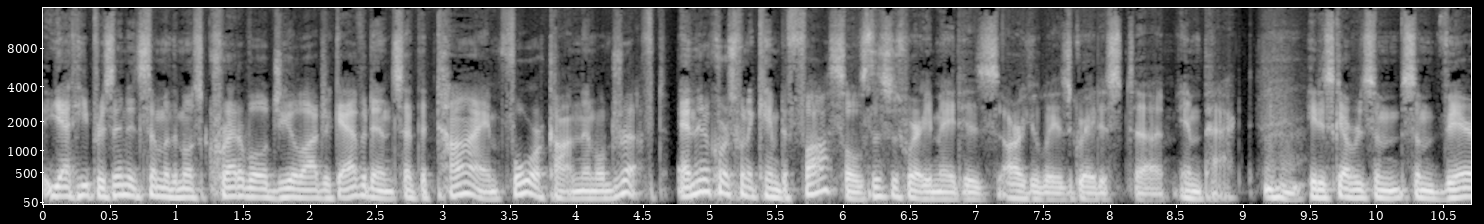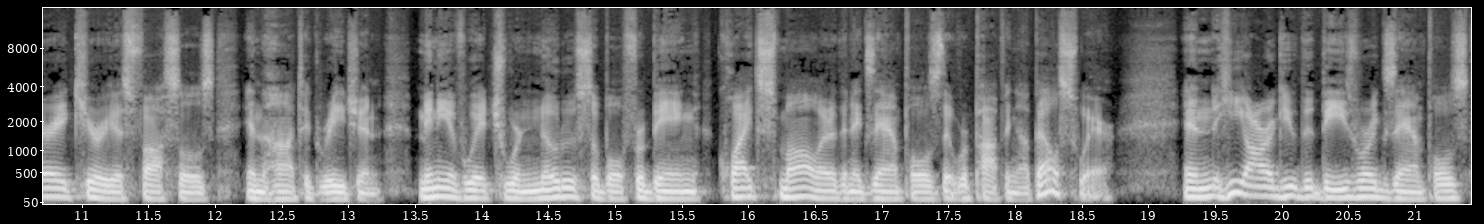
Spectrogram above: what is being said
Yet he presented some of the most credible geologic evidence at the time for continental drift. And then, of course, when it came to fossils, this is where he made his arguably his greatest uh, impact. Mm-hmm. He discovered some some very curious fossils in the Hateg region, many of which were noticeable for being quite smaller than examples that were popping up elsewhere. And he argued that these were examples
